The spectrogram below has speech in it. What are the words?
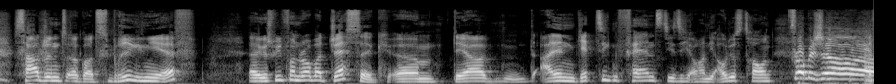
Sergeant, oh Gott, Brigniev. Äh, gespielt von Robert Jessic, ähm, der allen jetzigen Fans, die sich auch an die Audios trauen, als Frobisher!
